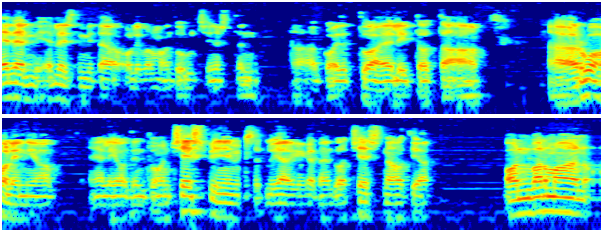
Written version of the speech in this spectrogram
edellisesti, mitä oli varmaan tullut siinä sitten äh, koitettua, eli tota, äh, ruoholinjaa. Eli otin tuon Chespinin, mistä tuli jälkikäteen tuo Chestnut, ja on varmaan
